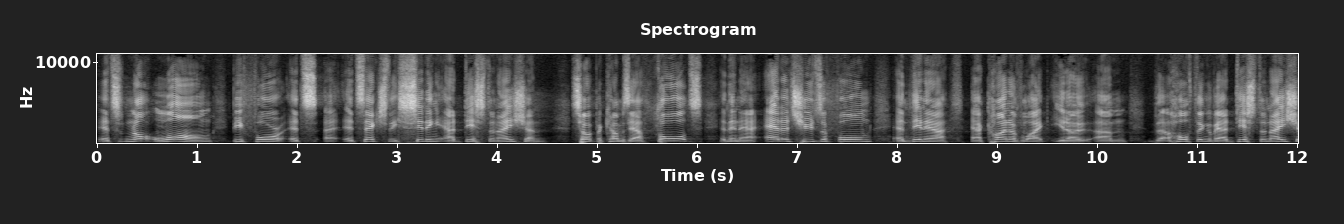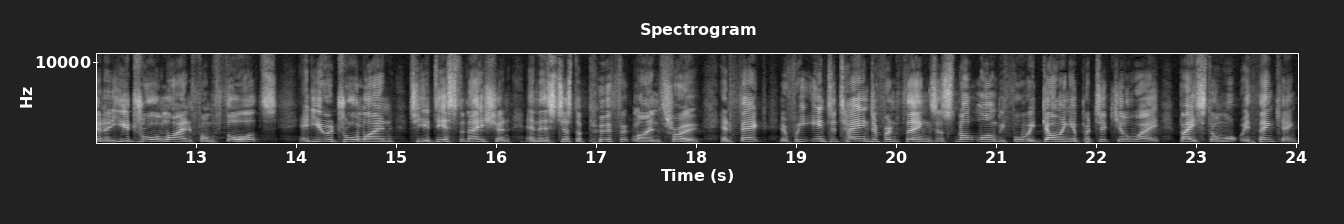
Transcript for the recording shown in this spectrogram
it's not long before it's uh, it's actually setting our destination. So it becomes our thoughts, and then our attitudes are formed, and then our, our kind of like, you know, um, the whole thing of our destination. And you draw a line from thoughts, and you would draw a line to your destination, and there's just a perfect line through. In fact, if we entertain different things, it's not long before we're going a particular way based on what we're thinking.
